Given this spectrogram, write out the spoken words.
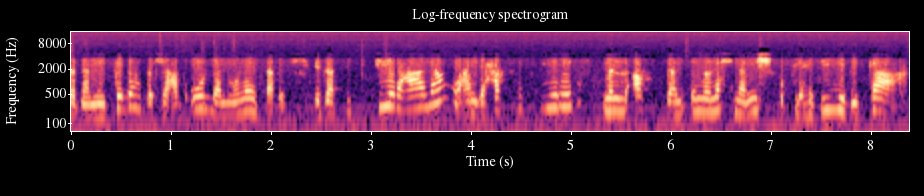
بدنا ننتبه برجع بقول للمناسبة إذا في كثير عالم وعندي حفلة كبيرة من الأفضل إنه نحن نشبك الهدية بكاخ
